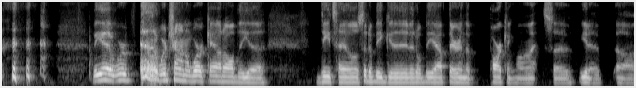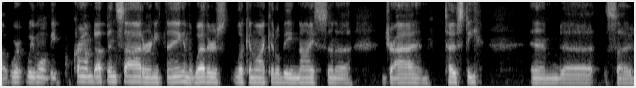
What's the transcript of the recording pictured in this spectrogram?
but yeah, we're we're trying to work out all the uh, details. It'll be good. It'll be out there in the parking lot, so you know uh, we're, we won't be crammed up inside or anything. And the weather's looking like it'll be nice and uh, dry and toasty. And uh, so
